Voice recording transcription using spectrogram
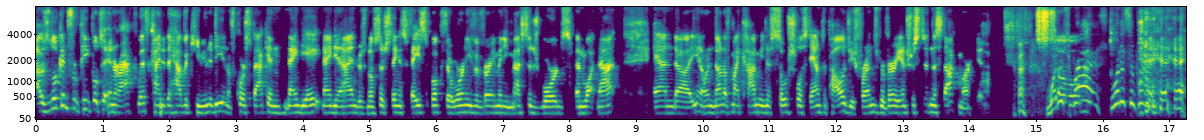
I was looking for people to interact with, kind of to have a community. And of course, back in 98, 99, there's no such thing as Facebook. There weren't even very many message boards and whatnot. And, uh, you know, none of my communist socialist anthropology friends were very interested in the stock market. what so, a surprise! What a surprise!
